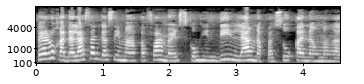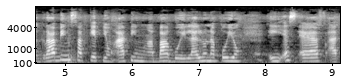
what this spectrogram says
Pero kadalasan kasi mga ka-farmers, kung hindi lang napasukan ng mga grabing sakit yung ating mga baboy, lalo na po yung ASF at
